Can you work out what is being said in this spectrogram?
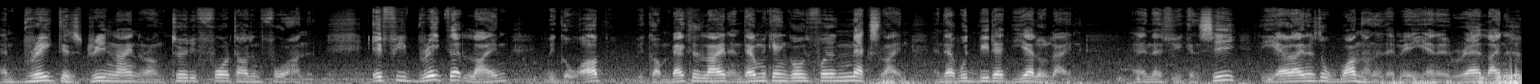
and break this green line around 34,400 if we break that line we go up we come back to the line and then we can go for the next line and that would be that yellow line. And as you can see the yellow line is the 100 MA and the red line is the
